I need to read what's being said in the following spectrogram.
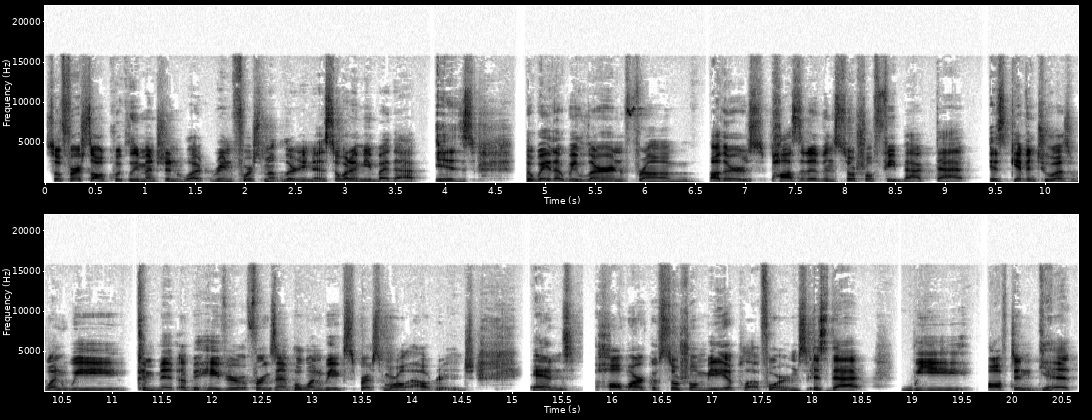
So, first, I'll quickly mention what reinforcement learning is. So, what I mean by that is the way that we learn from others' positive and social feedback that is given to us when we commit a behavior, for example, when we express moral outrage. And hallmark of social media platforms is that we often get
